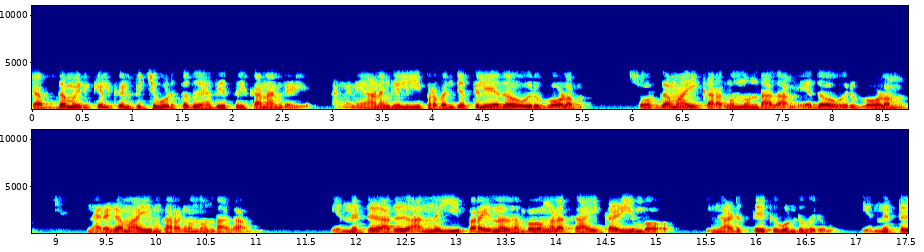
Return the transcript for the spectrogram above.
ശബ്ദം ഒരിക്കൽ കേൾപ്പിച്ചു കൊടുത്തത് ഹദീസിൽ കാണാൻ കഴിയും. അങ്ങനെയാണെങ്കിൽ ഈ പ്രപഞ്ചത്തിൽ ഏതോ ഒരു ഗോളം സ്വർഗമായി കറങ്ങുന്നുണ്ടാകാം. ഏതോ ഒരു ഗോളം നരകമായും കറങ്ങുന്നുണ്ടാകാം. എന്നിട്ട് അത് അന്ന് ഈ പറയുന്ന സംഭവങ്ങളൊക്കെ ആയി കഴിയുമ്പോൾ ഇങ്ങ് അടുത്തേക്ക് കൊണ്ടുവരും. എന്നിട്ട്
